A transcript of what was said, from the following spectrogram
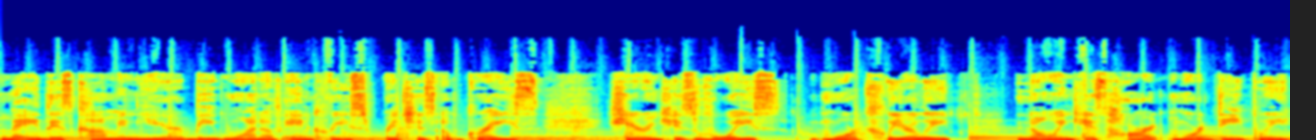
May this coming year be one of increased riches of grace, hearing his voice more clearly, knowing his heart more deeply,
